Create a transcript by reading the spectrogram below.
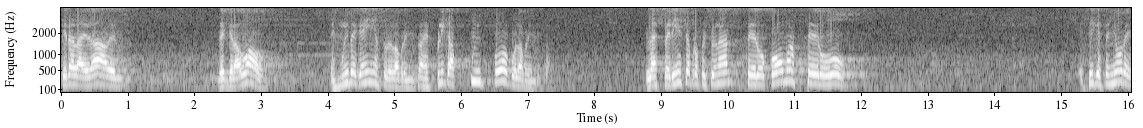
que era la edad del, graduado, es muy pequeña sobre el aprendizaje. Explica muy poco el aprendizaje. La experiencia profesional 0,02. Así que señores,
